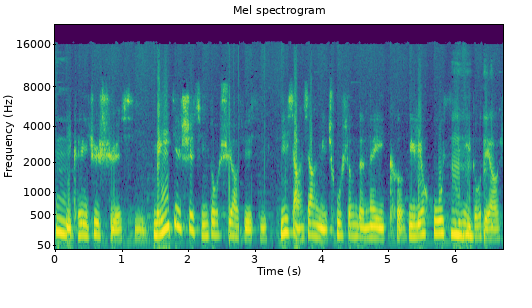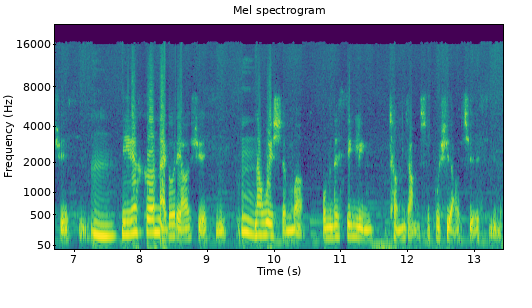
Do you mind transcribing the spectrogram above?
你嗯可以去学习，每一件事情都需要学习。你想象你出生的那一刻，你连呼吸嗯你都得要学习，嗯，你连喝奶都得要学习。嗯那为什么我们的心灵成长是不需要学习的？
